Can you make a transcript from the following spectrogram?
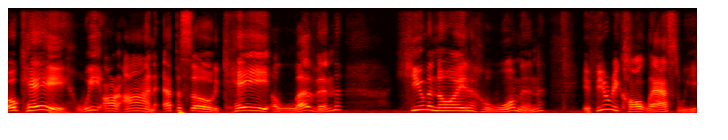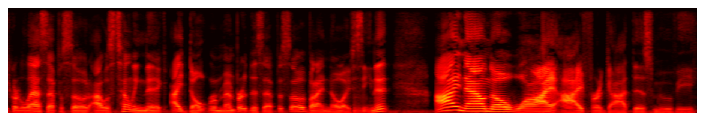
Okay, we are on episode K11 Humanoid Woman. If you recall last week or the last episode, I was telling Nick I don't remember this episode, but I know I've hmm. seen it. I now know why I forgot this movie.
